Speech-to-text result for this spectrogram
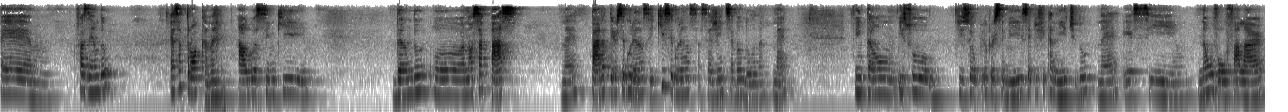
é, fazendo essa troca, né? Algo assim que dando o, a nossa paz, né? Para ter segurança. E que segurança se a gente se abandona, né? Então, isso isso eu, eu, percebi, sempre fica nítido, né? Esse não vou falar,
